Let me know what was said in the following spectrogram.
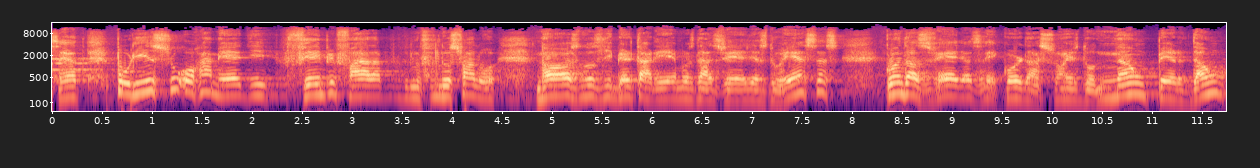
certo? Por isso o Hamed sempre fala, nos falou, nós nos libertaremos das velhas doenças quando as velhas recordações do não perdão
